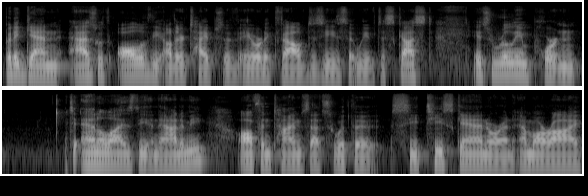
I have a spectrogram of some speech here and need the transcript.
But again, as with all of the other types of aortic valve disease that we have discussed, it's really important to analyze the anatomy. Oftentimes, that's with a CT scan or an MRI.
